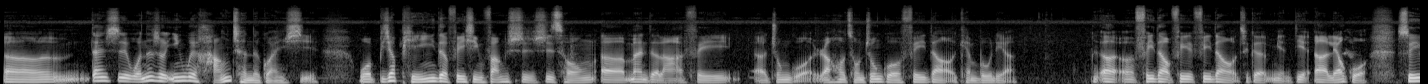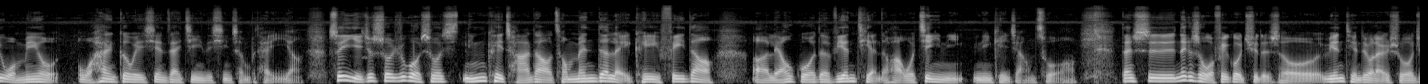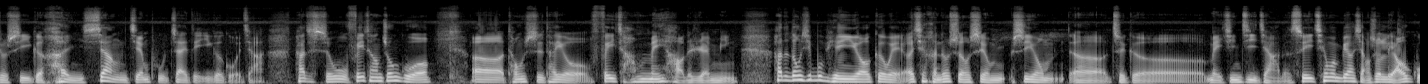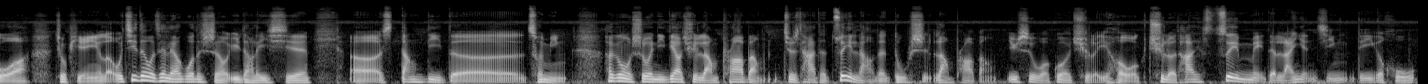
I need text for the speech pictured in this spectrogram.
呃，但是我那时候因为航程的关系，我比较便宜的飞行方式是从呃曼德拉飞呃中国，然后从中国飞到 Cambodia。呃呃，飞到飞飞到这个缅甸呃辽国，所以我没有。我和各位现在建议的行程不太一样，所以也就是说，如果说您可以查到从曼德雷可以飞到呃辽国的 Vientian 的话，我建议您您可以这样做哦。但是那个时候我飞过去的时候，Vientian 对我来说就是一个很像柬埔寨的一个国家，它的食物非常中国，呃，同时它有非常美好的人民，它的东西不便宜哦，各位，而且很多时候是用是用呃这个美金计价的，所以千万不要想说辽国啊就便宜了。我记得我在辽国的时候。遇到了一些呃当地的村民，他跟我说你一定要去 Long Prabang，就是他的最老的都市 Long Prabang。于是我过去了以后，我去了它最美的蓝眼睛的一个湖，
